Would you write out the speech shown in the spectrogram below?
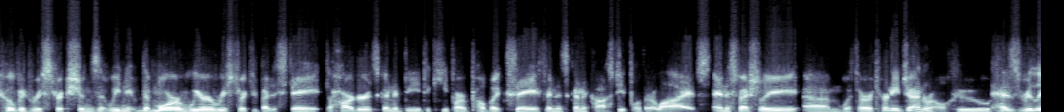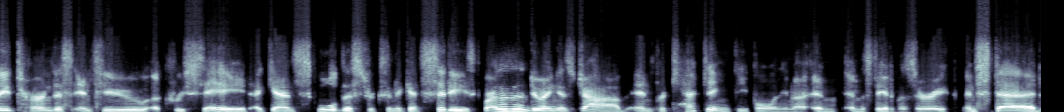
COVID restrictions that we need. The more we're restricted by the state, the harder it's going to be to keep our public safe, and it's going to cost people their lives. And especially um, with our attorney general, who has really turned this into a crusade against school districts and against cities, rather than doing his job and protecting people in you know, in, in the state of Missouri. And instead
